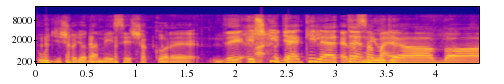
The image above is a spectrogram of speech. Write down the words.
úgy is, hogy oda mész, és akkor... De, És ki, ugye, ki lehet ez tenni szabály- ugye a, a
